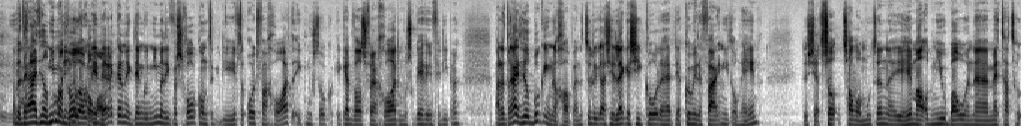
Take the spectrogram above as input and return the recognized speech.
dat draait heel niemand wil ook nog mee kom op. Ik denk ook niemand die van school komt, die heeft er ooit van gehoord. Ik moest ook, ik heb wel eens van gehoord, moest ook even in verdiepen. Maar dat draait heel Booking nog op. En natuurlijk als je legacy code hebt, ja, kom je er vaak niet omheen. Dus het zal, het zal wel moeten. Eh, je helemaal opnieuw bouwen eh, met dat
